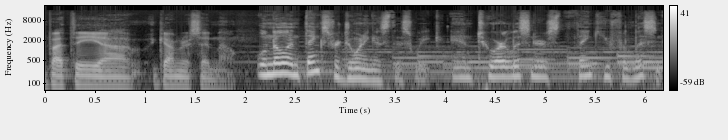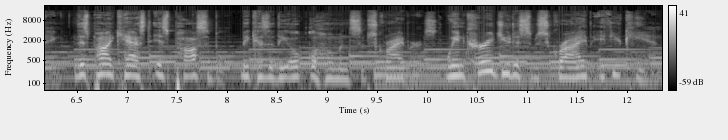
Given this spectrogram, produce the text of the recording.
but the uh, governor said no. Well, Nolan, thanks for joining us this week. And to our listeners, thank you for listening. This podcast is possible because of the Oklahoman subscribers. We encourage you to subscribe if you can.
